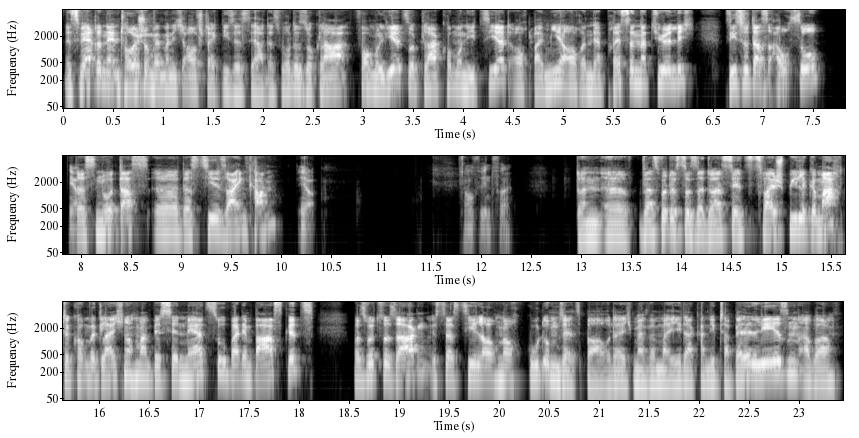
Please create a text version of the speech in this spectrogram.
es wäre eine Enttäuschung, wenn man nicht aufsteigt dieses Jahr. Das wurde so klar formuliert, so klar kommuniziert, auch bei mir, auch in der Presse natürlich. Siehst du das auch so, ja. dass nur das äh, das Ziel sein kann? Ja. Auf jeden Fall. Dann, äh, was würdest du sagen? Du hast jetzt zwei Spiele gemacht, da kommen wir gleich noch mal ein bisschen mehr zu bei den Baskets. Was würdest du sagen? Ist das Ziel auch noch gut umsetzbar? Oder ich meine, wenn man jeder kann die Tabelle lesen, aber.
